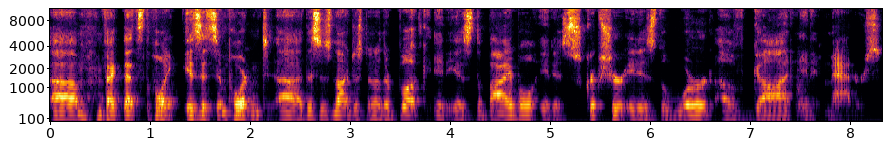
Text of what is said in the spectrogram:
Um, in fact, that's the point. Is it's important. Uh, this is not just another book. It is the Bible. It is Scripture. It is the Word of God, and it matters.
